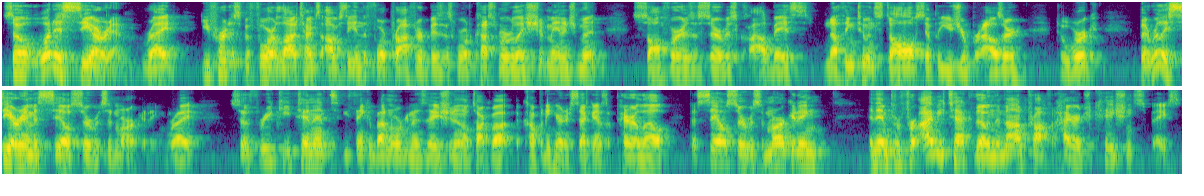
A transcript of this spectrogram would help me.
So what is CRM, right? You've heard this before a lot of times, obviously in the for-profit or business world, customer relationship management, software as a service, cloud-based, nothing to install, simply use your browser to work. But really CRM is sales, service, and marketing, right? So three key tenants, you think about an organization, and I'll talk about a company here in a second as a parallel, the sales, service, and marketing. And then for, for Ivy Tech, though, in the nonprofit higher education space,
